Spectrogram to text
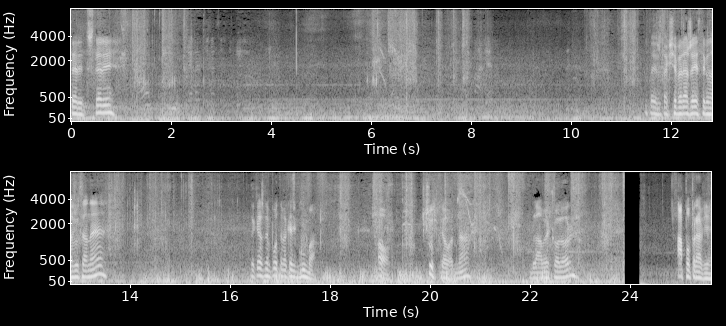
4-4 Tutaj, że tak się wyrażę, jest tego narzucane. Za każdym płotem jakaś guma. O, szóstka ładna. Blały kolor. A po prawie.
